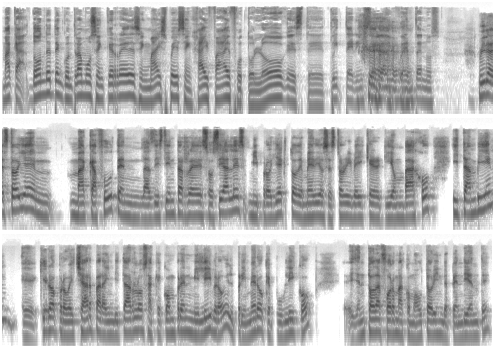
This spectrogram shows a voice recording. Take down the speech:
Maca, ¿dónde te encontramos? ¿En qué redes? ¿En MySpace? ¿En Hi-Fi? ¿Fotolog? Este, Twitter, Instagram? Cuéntanos. Mira, estoy en Macafoot en las distintas redes sociales, mi proyecto de medios Storybaker-bajo y también eh, quiero aprovechar para invitarlos a que compren mi libro, el primero que publico, en toda forma como autor independiente,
